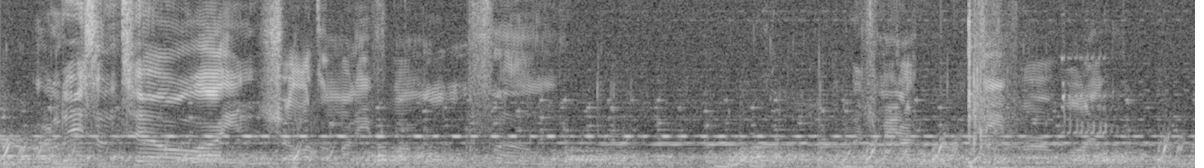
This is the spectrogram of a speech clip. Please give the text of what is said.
Or at least until I shell out the money for my mobile phone. Which may not be for a while.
